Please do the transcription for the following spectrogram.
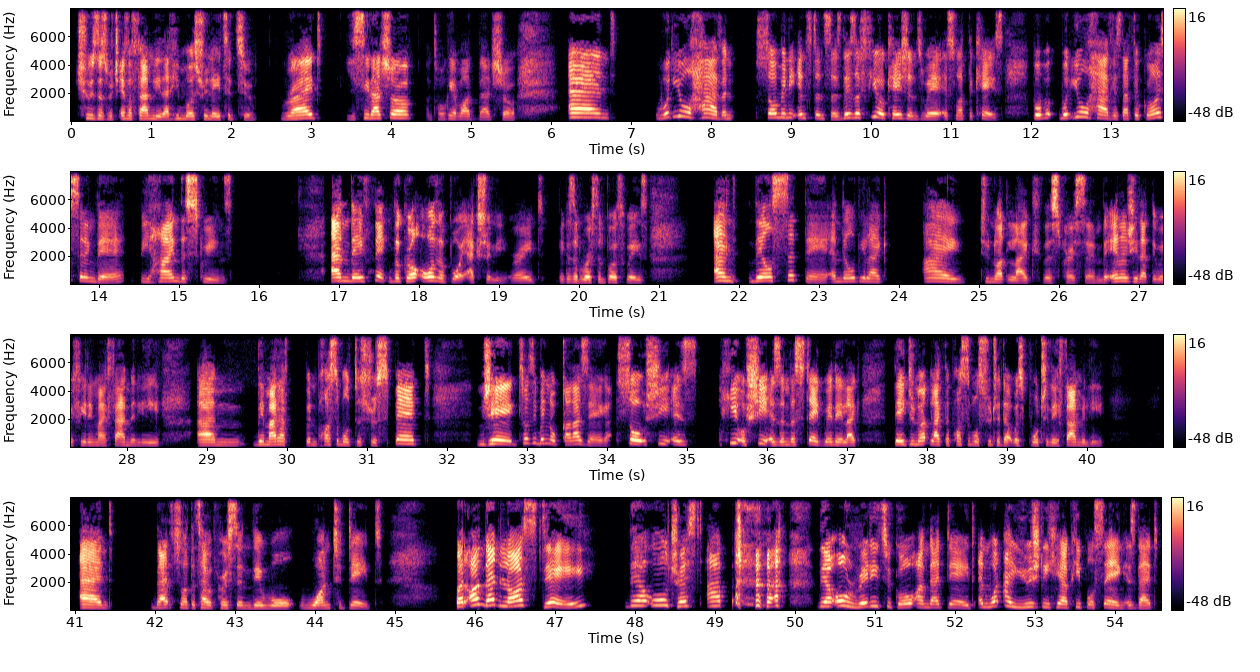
chooses whichever family that he most related to. Right? You see that show? I'm talking about that show. And what you'll have, and so many instances. There's a few occasions where it's not the case. But what you'll have is that the girl is sitting there behind the screens and they think the girl or the boy actually, right? Because it works in both ways. And they'll sit there and they'll be like, I do not like this person. The energy that they were feeding my family, um, they might have been possible disrespect. So she is he or she is in the state where they like they do not like the possible suitor that was brought to their family. And that's not the type of person they will want to date. But on that last day, they're all dressed up. they're all ready to go on that date. And what I usually hear people saying is that,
